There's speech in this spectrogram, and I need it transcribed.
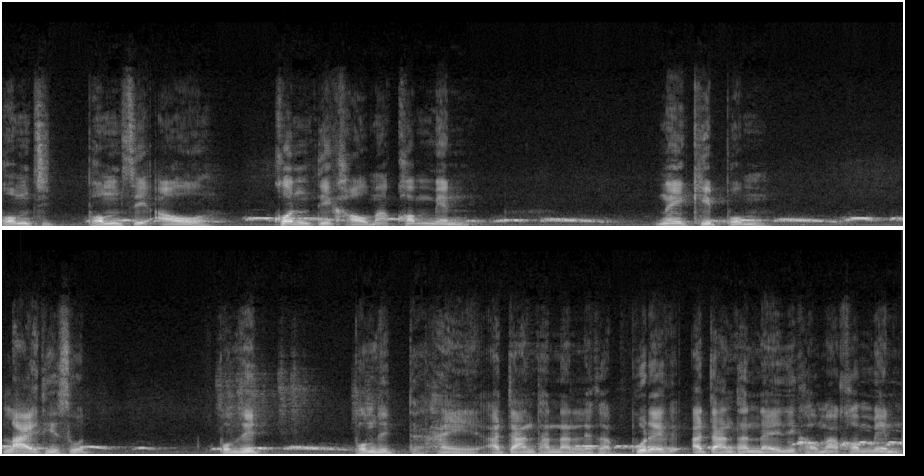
ผมผมสิเอา คนที่เขามาคอมเมนต์ในคลิปผมหลายที่สุด ผมสิผมสิให้อาจารย์ท่านนั้นเลยครับผู้ใดอาจารย์ท่านไหนที่เขามาคอมเมนต์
